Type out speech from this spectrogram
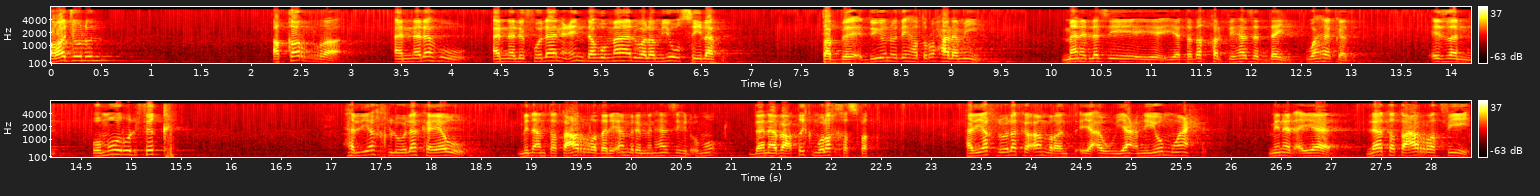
رجل أقر أن له أن لفلان عنده مال ولم يوصي له. طب ديونه دي هتروح على مين؟ من الذي يتدخل في هذا الدين؟ وهكذا. إذا أمور الفقه هل يخلو لك يوم من أن تتعرض لأمر من هذه الأمور؟ ده أنا بعطيك ملخص فقط. هل يخلو لك أمر أو يعني يوم واحد من الأيام لا تتعرض فيه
